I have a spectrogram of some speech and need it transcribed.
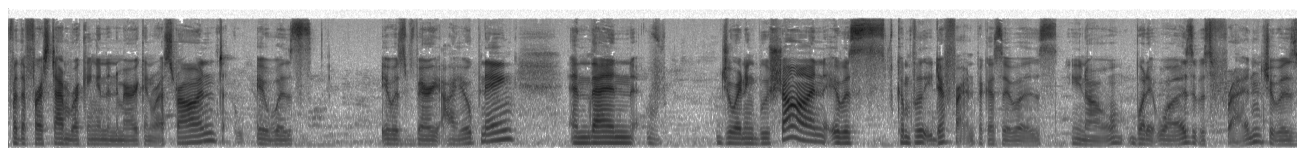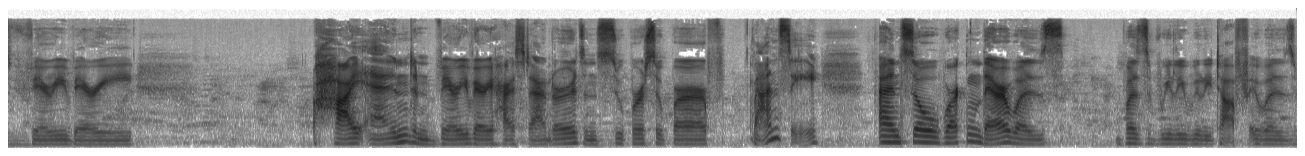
for the first time working in an American restaurant. It was it was very eye opening, and then joining Bouchon, it was completely different because it was, you know, what it was. It was French. It was very, very high end and very, very high standards and super, super fancy. And so working there was was really, really tough. It was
